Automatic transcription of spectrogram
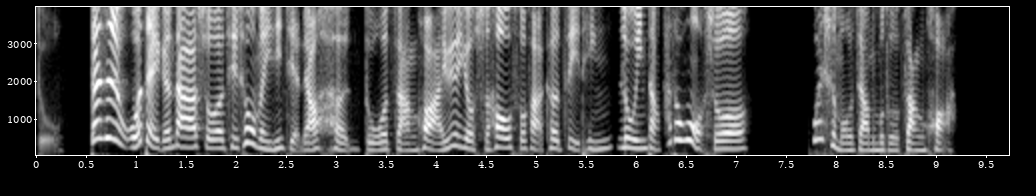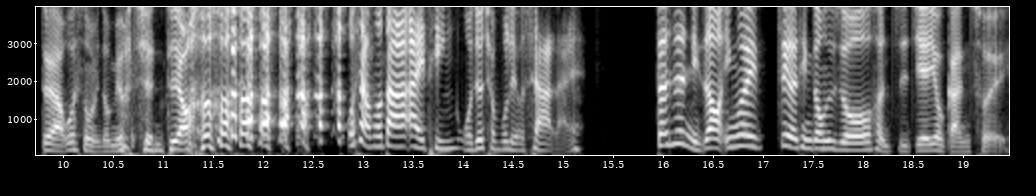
多？但是我得跟大家说，其实我们已经剪掉很多脏话，因为有时候索法克自己听录音档，他都问我说：“为什么我讲那么多脏话？”对啊，为什么你都没有剪掉？我想说大家爱听，我就全部留下来。但是你知道，因为这个听众是说很直接又干脆，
